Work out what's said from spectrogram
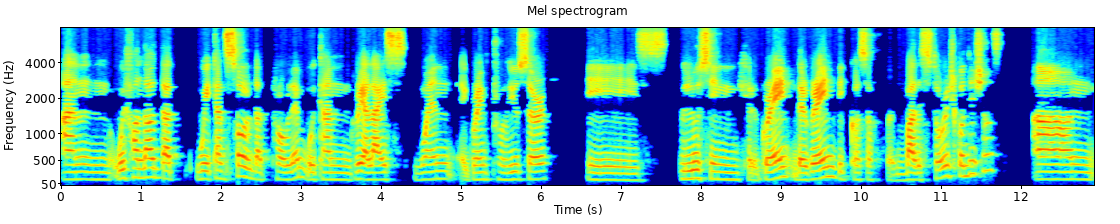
And we found out that we can solve that problem. We can realize when a grain producer is losing her grain, their grain because of bad storage conditions and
